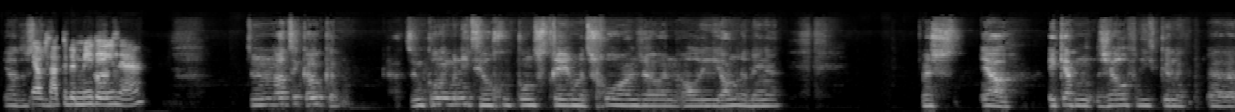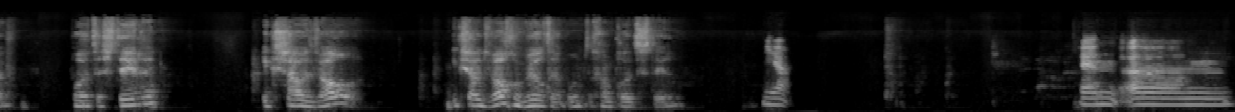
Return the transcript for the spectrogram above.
Ja, dus ja, we zaten er middenin, hè? toen had ik ook. Toen kon ik me niet heel goed concentreren met school en zo en al die andere dingen. Dus ja, ik heb zelf niet kunnen uh, protesteren. Ik zou het wel. Ik zou het wel gewild hebben om te gaan protesteren. Ja. En um,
